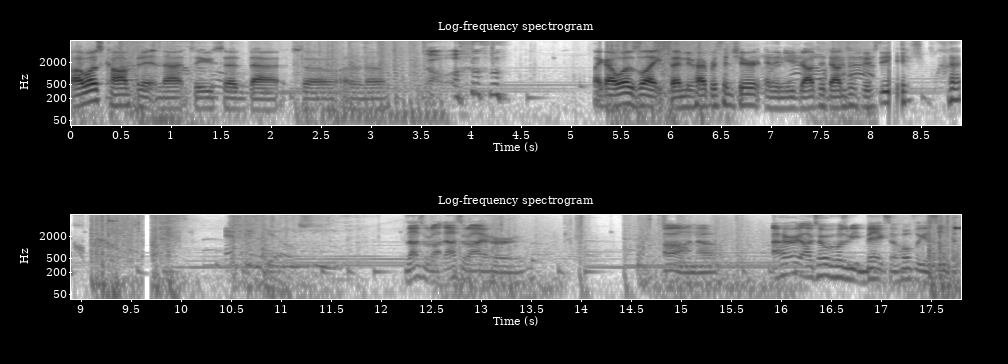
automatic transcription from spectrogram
of I was confident in that until you said that, so I don't know. Oh. Like I was like 75% sure, and then you dropped it down to 50. That's what I, that's what I heard. Oh no. I heard October was supposed to be big, so hopefully it's something.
